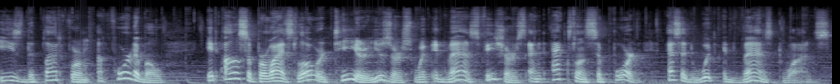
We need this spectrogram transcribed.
is the platform affordable, it also provides lower tier users with advanced features and excellent support as it would advanced ones.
